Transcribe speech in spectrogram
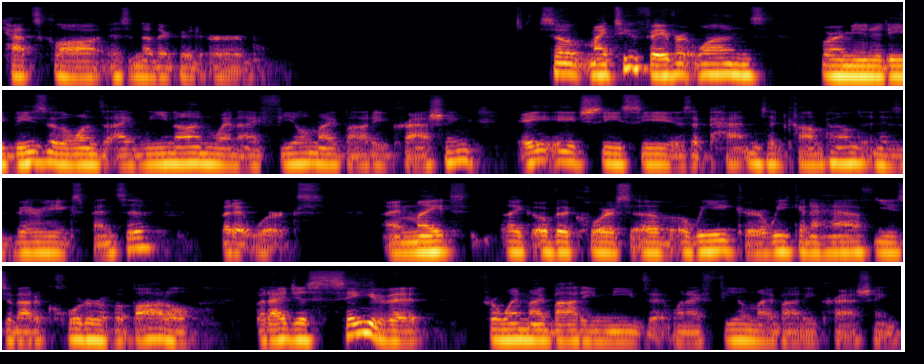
Cat's claw is another good herb. So my two favorite ones for immunity, these are the ones I lean on when I feel my body crashing. AHCC is a patented compound and is very expensive, but it works. I might, like over the course of a week or a week and a half, use about a quarter of a bottle, but I just save it for when my body needs it, when I feel my body crashing.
